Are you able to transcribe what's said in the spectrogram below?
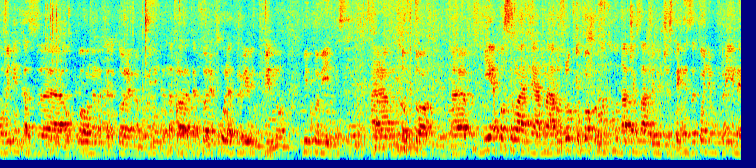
поведінка з е, окупованими територіями, поведінка на правильних територіях, уряд провів відповідну відповідність. Е, Тобто е, є посилання на розробку комплексу законодавчих заходів в частині законів України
